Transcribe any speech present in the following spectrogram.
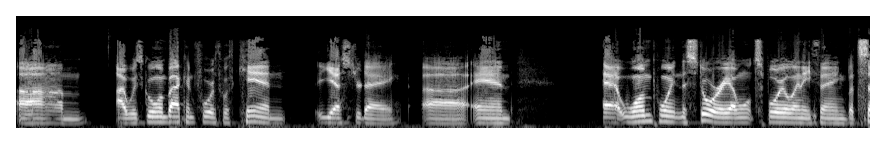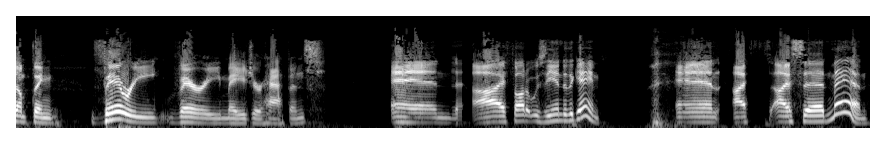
Um, I was going back and forth with Ken yesterday, uh, and at one point in the story, I won't spoil anything, but something very, very major happens, and I thought it was the end of the game, and I I said, man,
